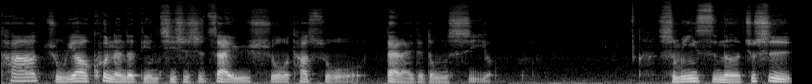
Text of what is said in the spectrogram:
它主要困难的点其实是在于说它所带来的东西哦。什么意思呢？就是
